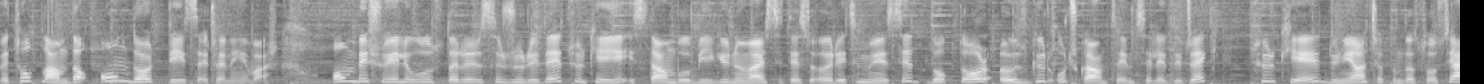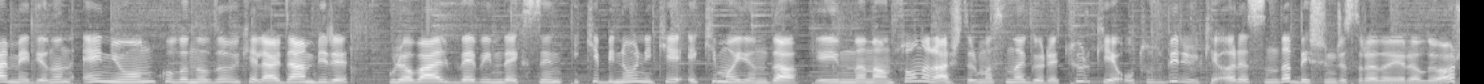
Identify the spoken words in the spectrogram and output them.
ve toplamda 14 dil seçeneği var. 15 üyeli uluslararası jüride Türkiye'yi İstanbul Bilgi Üniversitesi öğretim üyesi Doktor Özgür Uçkan temsil edecek. Türkiye, dünya çapında sosyal medyanın en yoğun kullanıldığı ülkelerden biri. Global Web Index'in 2012 Ekim ayında yayınlanan son araştırmasına göre Türkiye 31 ülke arasında 5. sırada yer alıyor.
